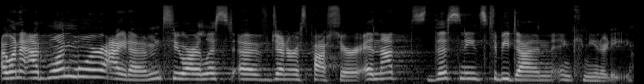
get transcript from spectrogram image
I want to add one more item to our list of generous posture, and that's this needs to be done in community.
